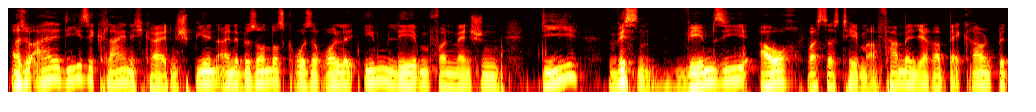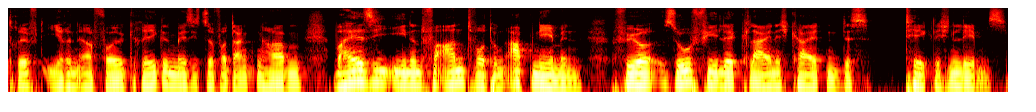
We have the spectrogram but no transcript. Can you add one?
Also all diese Kleinigkeiten spielen eine besonders große Rolle im Leben von Menschen, die wissen, wem sie auch, was das Thema familiärer Background betrifft, ihren Erfolg regelmäßig zu verdanken haben, weil sie ihnen Verantwortung abnehmen für so viele Kleinigkeiten des täglichen Lebens.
